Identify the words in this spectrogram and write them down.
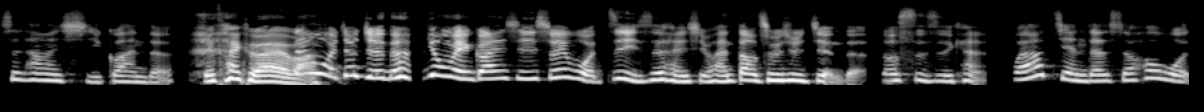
是他们习惯的，也太可爱了吧！但我就觉得又没关系，所以我自己是很喜欢到处去剪的，都试试看。我要剪的时候，我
